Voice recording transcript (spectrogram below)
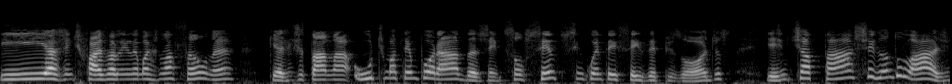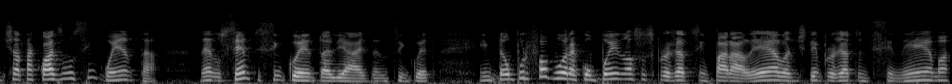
E a gente faz Além da Imaginação, né? Que a gente está na última temporada, gente. São 156 episódios e a gente já está chegando lá. A gente já está quase nos 50, né? Nos 150, aliás, né? Nos 50. Então, por favor, acompanhe nossos projetos em paralelo. A gente tem projeto de cinema,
